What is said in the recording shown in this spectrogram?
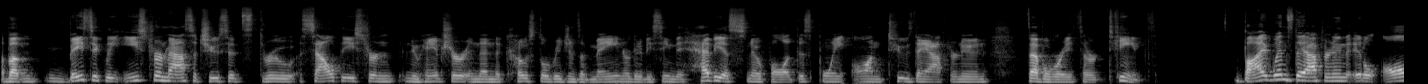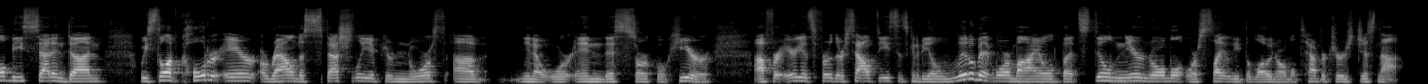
But basically, eastern Massachusetts through southeastern New Hampshire and then the coastal regions of Maine are going to be seeing the heaviest snowfall at this point on Tuesday afternoon, February 13th. By Wednesday afternoon, it'll all be said and done. We still have colder air around, especially if you're north of, you know, or in this circle here. Uh, for areas further southeast, it's going to be a little bit more mild, but still near normal or slightly below normal temperatures, just not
